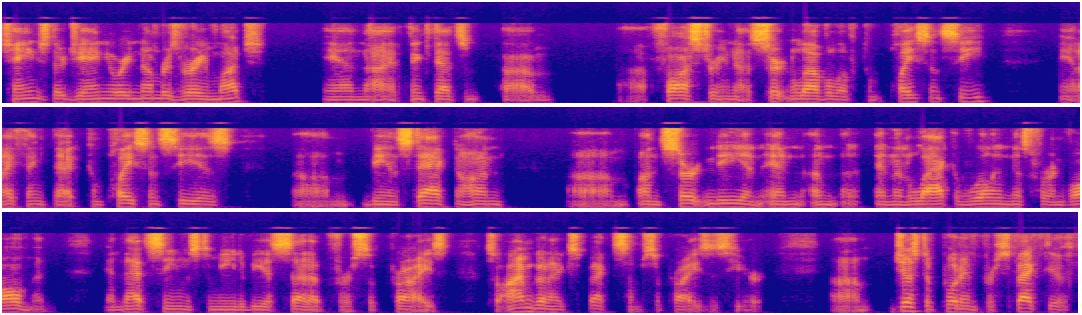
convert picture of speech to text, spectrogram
change their January numbers very much, and I think that's um, uh, fostering a certain level of complacency. And I think that complacency is um, being stacked on um, uncertainty and, and, and a lack of willingness for involvement. And that seems to me to be a setup for surprise. So I'm going to expect some surprises here. Um, just to put in perspective,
